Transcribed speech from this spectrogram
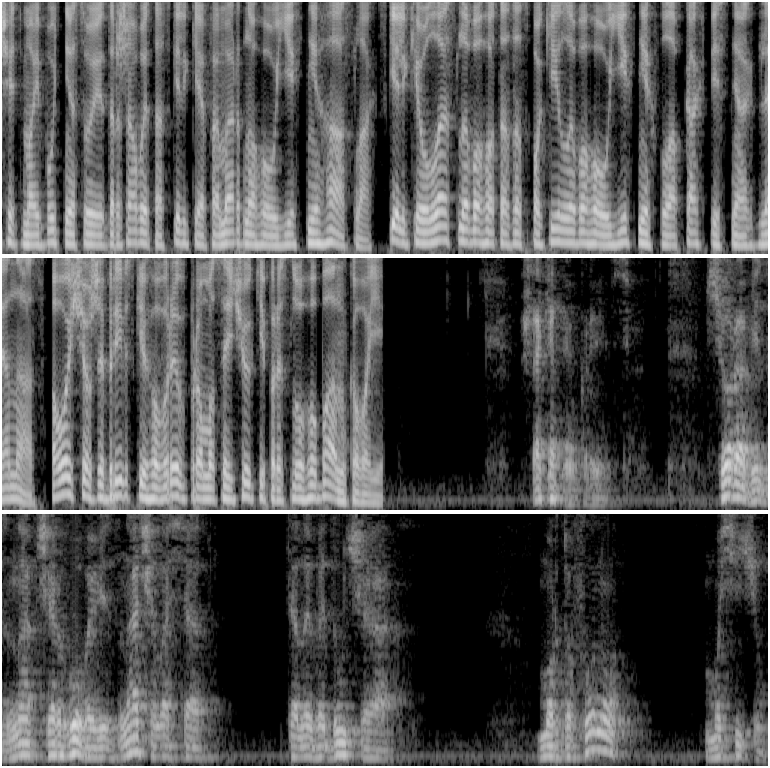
бачать майбутнє своєї держави, та скільки ефемерного у їхніх гаслах, скільки улесливого та заспокійливого у їхніх в лапках піснях для нас. А ось що Жебрівський говорив про Мосейчук і прислугу банкової. Шляхетні українці. Вчора відзнак чергове відзначилася телеведуча мордофону Мосічук,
